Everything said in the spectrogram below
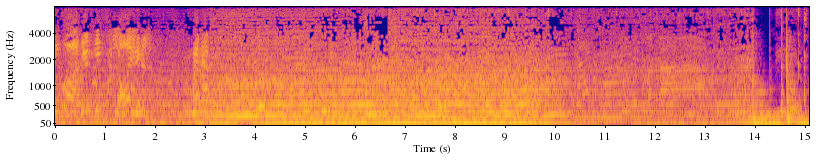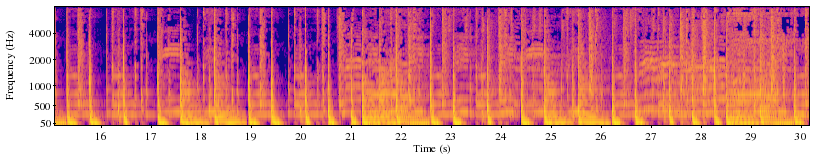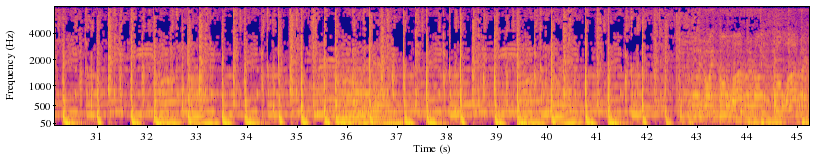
หลวงพ่อยืนยิ้มฟันหล่ออยู่เนี่ย ร้อยเข้าว่าร้อยร้อยเข้าว่าร้อย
